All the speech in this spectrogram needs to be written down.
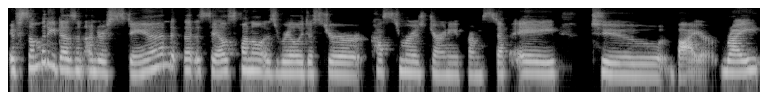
if somebody doesn't understand that a sales funnel is really just your customer's journey from step A to buyer, right?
